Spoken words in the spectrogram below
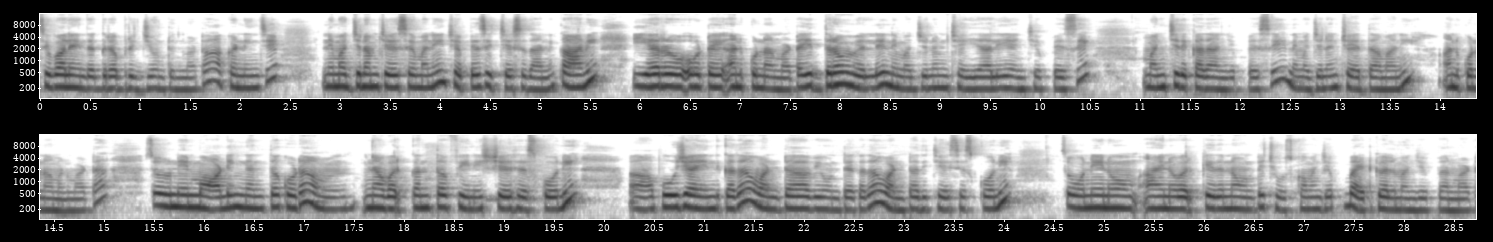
శివాలయం దగ్గర బ్రిడ్జ్ ఉంటుందన్నమాట. అక్కడి నుంచి నిమజ్జనం చేసేమని చెప్పేసి ఇచ్చేసేదాన్ని. కానీ ఇయర్ ఒకటి అనుకున్నాను అనమాట ఇద్దరం వెళ్ళి నిమజ్జనం చేయాలి అని చెప్పేసి మంచిది కదా అని చెప్పేసి నిమజ్జనం చేద్దామని అనుకున్నామన్నమాట. సో నేను మార్నింగ్ అంతా కూడా నా వర్క్ అంతా ఫినిష్ చేసేసుకొని పూజ అయింది కదా వంట అవి ఉంటాయి కదా వంట అది చేసేసుకొని సో నేను ఆయన వర్క్ ఏదైనా ఉంటే చూసుకోమని చెప్పి బయటకు వెళ్ళమని చెప్పి అనమాట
